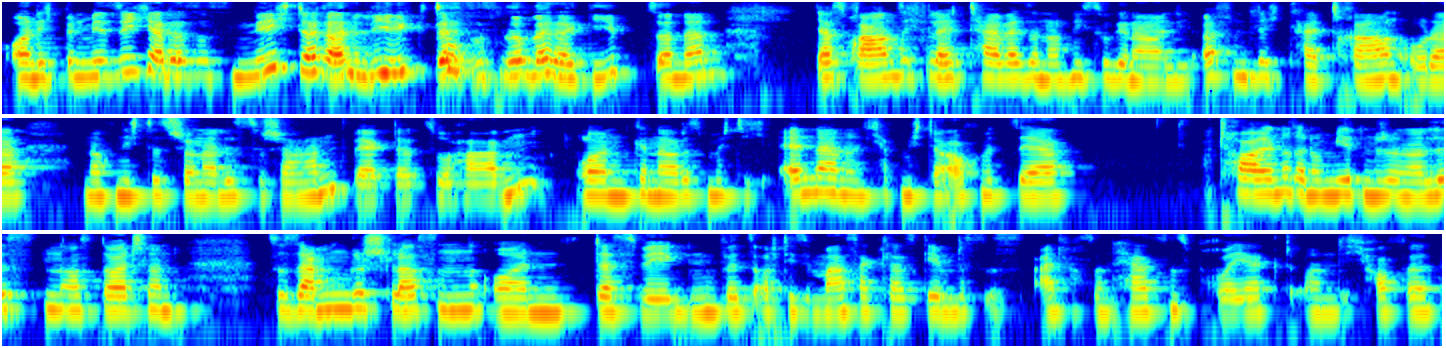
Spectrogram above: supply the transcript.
Und ich bin mir sicher, dass es nicht daran liegt, dass es nur Männer gibt, sondern dass Frauen sich vielleicht teilweise noch nicht so genau in die Öffentlichkeit trauen oder noch nicht das journalistische Handwerk dazu haben. Und genau das möchte ich ändern. Und ich habe mich da auch mit sehr tollen, renommierten Journalisten aus Deutschland zusammengeschlossen und deswegen wird es auch diese Masterclass geben. Das ist einfach so ein Herzensprojekt und ich hoffe,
